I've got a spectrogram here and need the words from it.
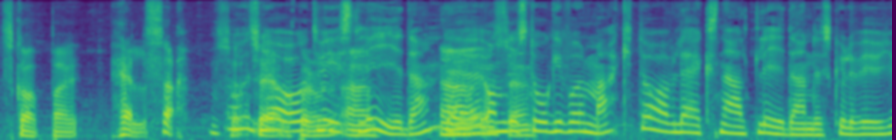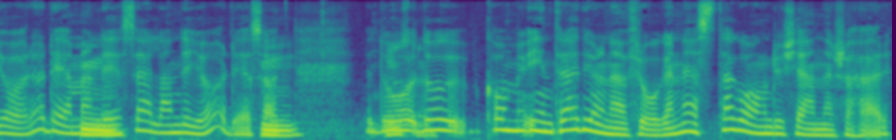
skapa hälsa. Så att säga. Ja, och ett visst ja. lidande. Ja, om det stod i vår makt att avlägsna allt lidande skulle vi ju göra det, men mm. det är sällan det gör det. Så mm. Då, då kom, inträder ju den här frågan, nästa gång du känner så här.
